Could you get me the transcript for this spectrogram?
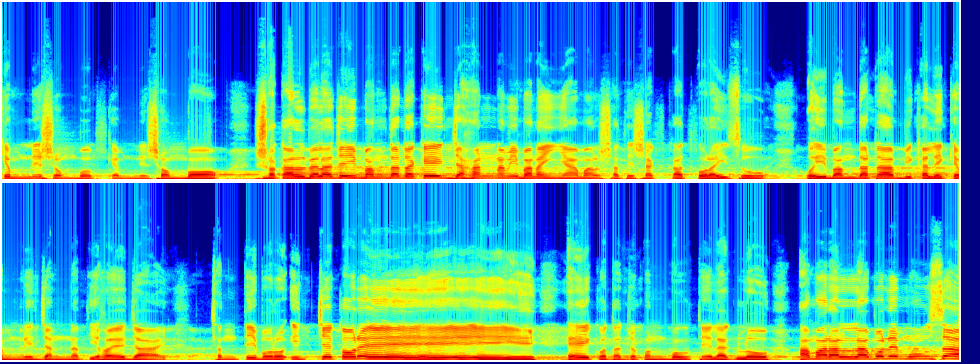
কেমনে সম্ভব কেমনে সম্ভব? সকালবেলা যেই বান্দাটাকে জাহান্নামি বানাইয়া আমার সাথে সাক্ষাৎ করাইছো, ওই বান্দাটা বিকালে কেমনে জান্নাতি হয়ে যায়? জানতে বড় ইচ্ছে করে। এই কথা যখন বলতে লাগল, আমার আল্লাহ বলে, মুসা,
